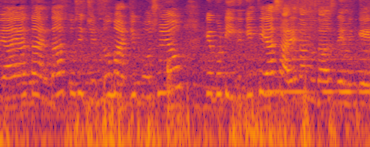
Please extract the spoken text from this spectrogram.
ਪਿਆ ਆ ਘਰ ਦਾ। ਤੁਸੀਂ ਜਿੰਨੂੰ ਮਰਜ਼ੀ ਪੁੱਛ ਲਿਓ ਕਿ ਬੁਟੀਕ ਕਿੱਥੇ ਆ, ਸਾਰੇ ਤੁਹਾਨੂੰ ਦੱਸ ਦੇਣਗੇ।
